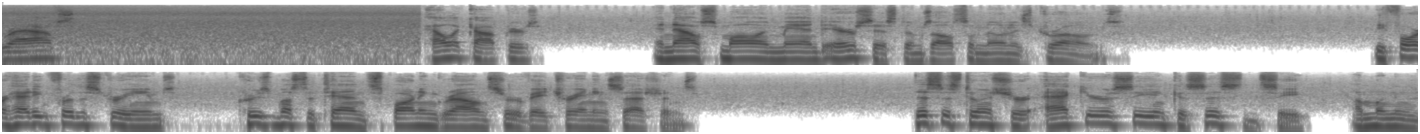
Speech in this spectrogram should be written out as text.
rafts, helicopters, and now small unmanned air systems, also known as drones. Before heading for the streams, crews must attend spawning ground survey training sessions. This is to ensure accuracy and consistency among a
